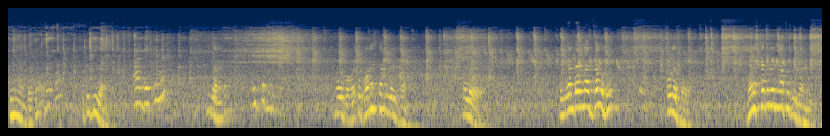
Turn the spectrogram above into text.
তিন ঘণ্টা। এটা কি গান? আর দেখুন। কি এটা আরে বাবা এটা গণেশ ঠাকুরের গান। হলো এই গানটার নাচ জানো তুই বলে বাবা গণেশ ঠাকুরের নাচে তুই গান দিচ্ছি।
